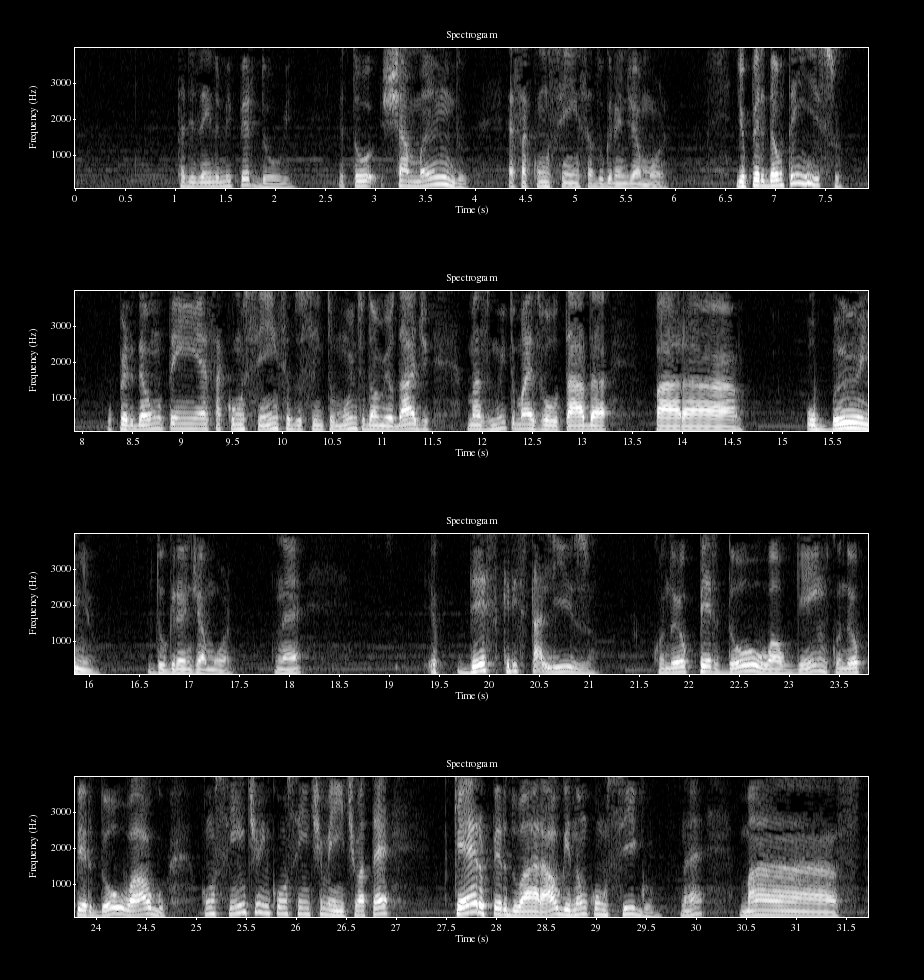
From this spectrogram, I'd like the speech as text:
Está dizendo me perdoe. Eu estou chamando essa consciência do grande amor. E o perdão tem isso. O perdão tem essa consciência do sinto muito, da humildade, mas muito mais voltada para o banho do grande amor, né? Eu descristalizo. Quando eu perdoo alguém, quando eu perdoo algo, consciente ou inconscientemente, eu até quero perdoar algo e não consigo, né? Mas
